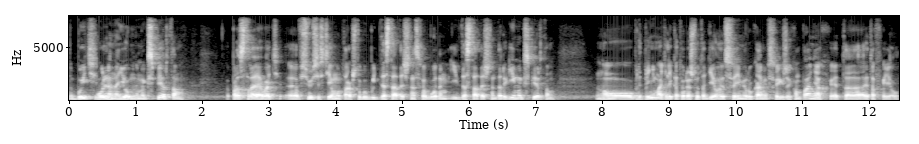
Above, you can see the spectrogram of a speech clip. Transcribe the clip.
быть вольно наемным экспертом, простраивать э, всю систему так, чтобы быть достаточно свободным и достаточно дорогим экспертом, Но предприниматели, которые что-то делают своими руками в своих же компаниях, это, это fail.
